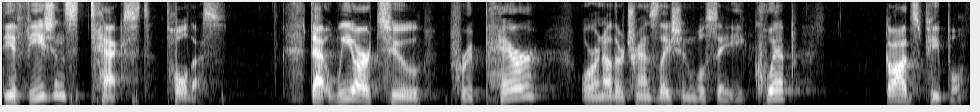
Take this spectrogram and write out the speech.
The Ephesians text told us that we are to prepare, or another translation will say equip, God's people.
